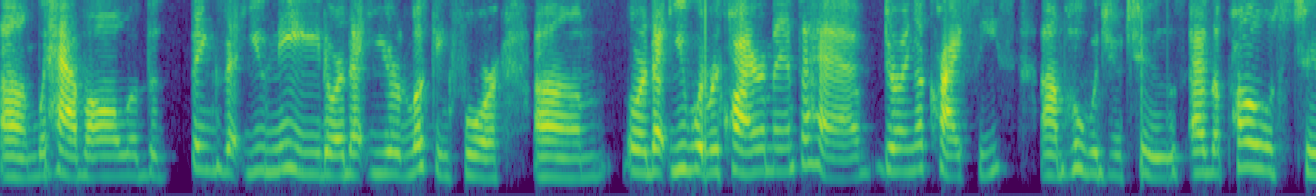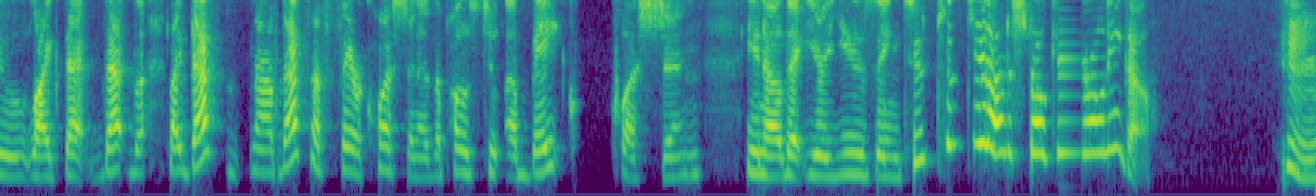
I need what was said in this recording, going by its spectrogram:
um, would have all of the things that you need or that you're looking for um, or that you would require a man to have during a crisis um, who would you choose as opposed to like that that like that's now that's a fair question as opposed to a bait question, you know, that you're using to, to you know, to stroke your own ego. Hmm.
